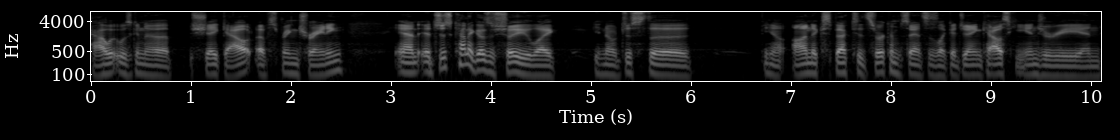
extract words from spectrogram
how it was gonna shake out of spring training, and it just kind of goes to show you like you know just the you know unexpected circumstances like a Jankowski injury and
